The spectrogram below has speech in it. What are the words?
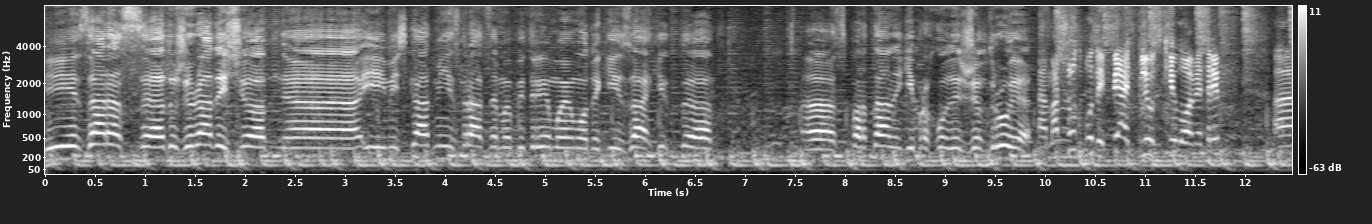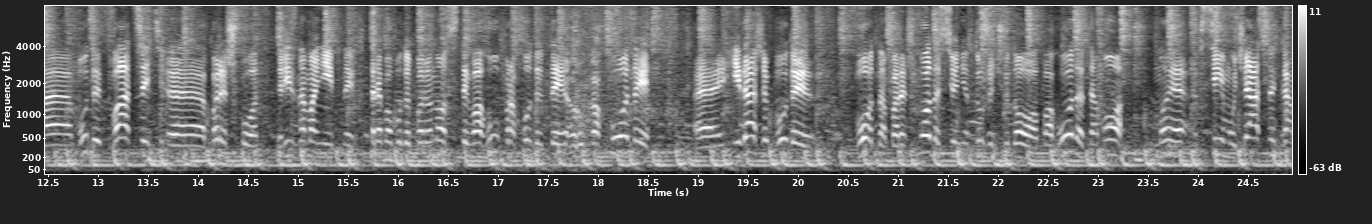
І зараз дуже радий, що і міська адміністрація ми підтримуємо такий захід Спартан, який проходить вже вдруге. Е, Маршрут буде 5 плюс кілометрів. Е, Буде 20 е, перешкод різноманітних. Треба буде переносити вагу, проходити рукоходи. Е, І навіть буде водна перешкода. Сьогодні дуже чудова погода. Тому ми всім учасникам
